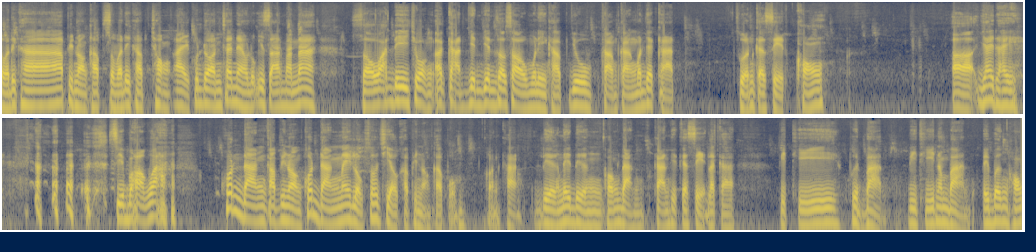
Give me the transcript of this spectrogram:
สวัสดีครับพี่น้องครับ สวัสดีครับช่องไอ้คุณดอนชาแนลลูกอีสานมันหน้า สวัสดีช่วงอากาศเย็นๆเสาๆมื้อนี้ครับอยู่ท่ามกลางบรรยากาศ สวนเกษตรของเอ่อย่ายใด สีบอกว่าคนดังครับพี่น้องคนดังในโลกโซเชียลครับพี่น้องครับผมค่อนข้างเรื่องในเรื่องของดังการเฮ็ดเกษตรและก็ วิธีพืชบ้านวิธีน้ำบาน ไปเบิ่งของ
